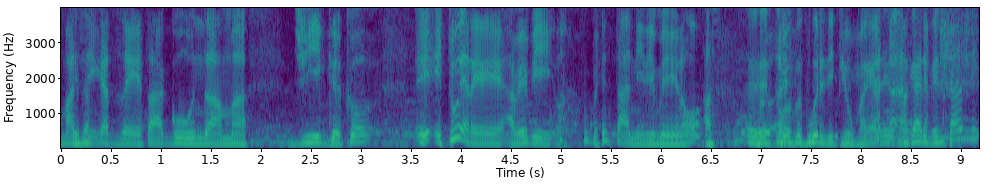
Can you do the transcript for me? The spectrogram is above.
Mazinga esatto. Z, Gundam, Gig. Co- e, e, tu eri, avevi vent'anni di meno? As- eh, pure di più, magari vent'anni.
